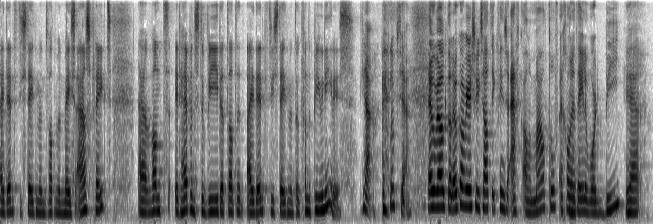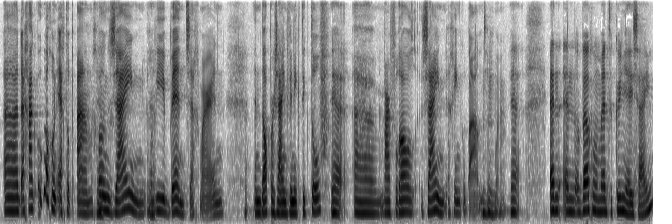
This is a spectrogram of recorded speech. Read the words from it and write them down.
identity statement wat me het meest aanspreekt. Uh, want it happens to be dat dat het identity statement ook van de pionier is. Ja, klopt ja. ja hoewel ik dan ook alweer zoiets had, ik vind ze eigenlijk allemaal tof. En gewoon ja. het hele woord be. Ja. Uh, daar ga ik ook wel gewoon echt op aan. Gewoon ja. zijn wie je bent, zeg maar. En, en dapper zijn vind ik natuurlijk tof. Ja. Uh, maar vooral zijn ging ik op aan, zeg maar. Ja. En, en op welke momenten kun jij zijn?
